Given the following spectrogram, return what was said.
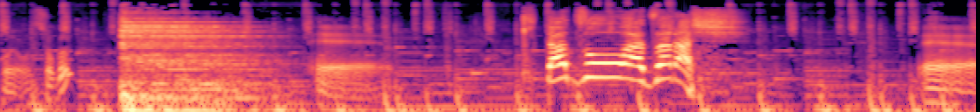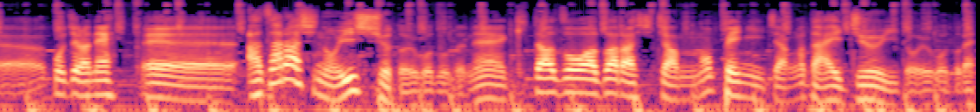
これ押しとく？えー、北ゾウアザラシ。えー、こちらね、えー、アザラシの一種ということでね、北ゾアザラシちゃんのペニーちゃんが第10位ということで、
